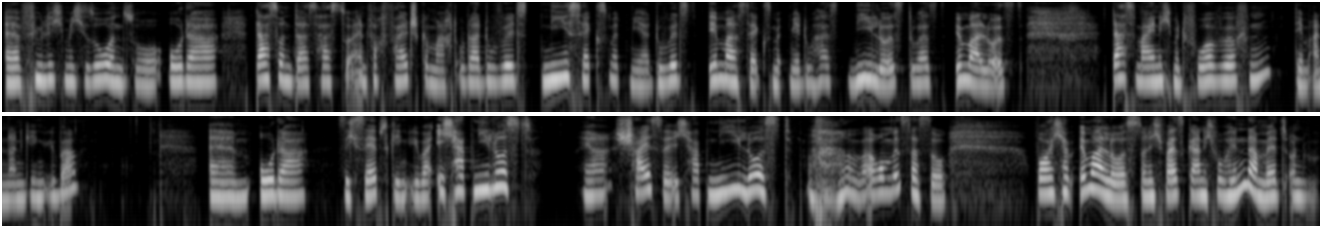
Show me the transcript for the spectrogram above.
äh, fühle ich mich so und so. Oder das und das hast du einfach falsch gemacht. Oder du willst nie Sex mit mir, du willst immer Sex mit mir, du hast nie Lust, du hast immer Lust. Das meine ich mit Vorwürfen dem anderen gegenüber ähm, oder sich selbst gegenüber. Ich habe nie Lust. Ja, scheiße, ich habe nie Lust. Warum ist das so? Boah, ich habe immer Lust und ich weiß gar nicht, wohin damit. Und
